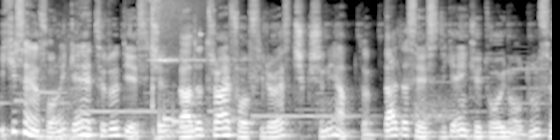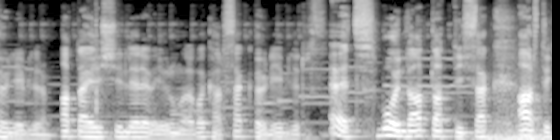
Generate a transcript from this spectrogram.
2 sene sonra gene 3DS için Zelda Triforce Heroes çıkışını yaptı. Zelda serisindeki en kötü oyun olduğunu söyleyebilirim. Hatta eleştiri eleştirilere ve yorumlara bakarsak söyleyebiliriz. Evet bu oyunda atlattıysak artık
